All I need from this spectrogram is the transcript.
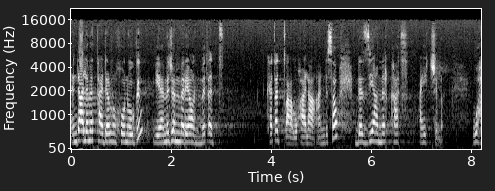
እንደ አለመታደር ሆኖ ግን የመጀመሪያውን መጠጥ ከጠጣ በኋላ አንድ ሰው በዚያ መርካት አይችልም። ውሃ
